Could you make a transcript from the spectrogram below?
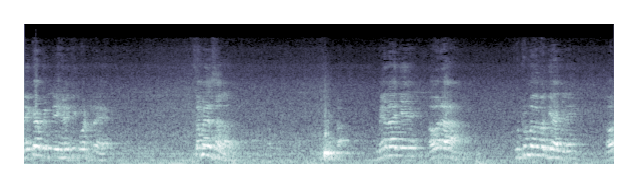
ಬೇಕಾಬಿಟ್ಟಿ ಹೇಳಿಕೆ ಕೊಟ್ರೆ ಸಮಯ ಸಲ ಮೇಲಾಗಿ ಅವರ ಕುಟುಂಬದ ಬಗ್ಗೆ ಆಗಲಿ, ಅವರ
